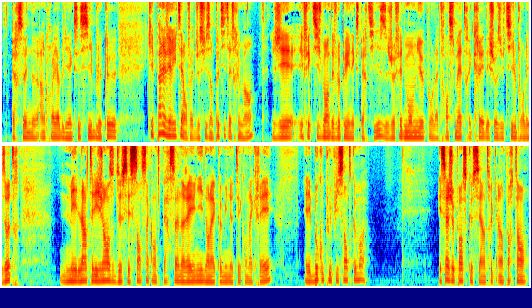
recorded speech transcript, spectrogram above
cette personne incroyable, inaccessible, qui est pas la vérité en fait. Je suis un petit être humain. J'ai effectivement développé une expertise. Je fais de mon mieux pour la transmettre et créer des choses utiles pour les autres. Mais l'intelligence de ces 150 personnes réunies dans la communauté qu'on a créée, elle est beaucoup plus puissante que moi. Et ça, je pense que c'est un truc important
